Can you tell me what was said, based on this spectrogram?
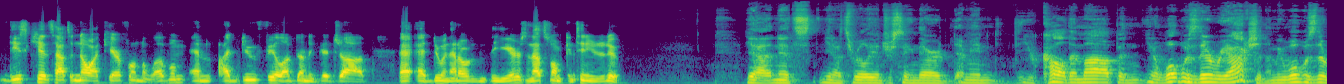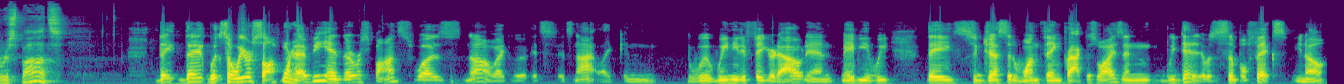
these kids have to know I care for them and love them, and I do feel I've done a good job at, at doing that over the years, and that's what I'm continuing to do. Yeah, and it's you know it's really interesting there. I mean, you call them up, and you know what was their reaction? I mean, what was their response? They they so we were sophomore heavy, and their response was no, like it's it's not like and we, we need to figure it out and maybe we they suggested one thing practice wise and we did it it was a simple fix you know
